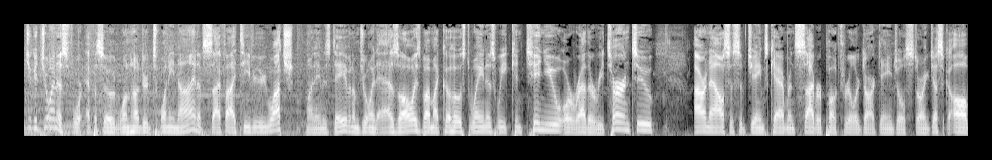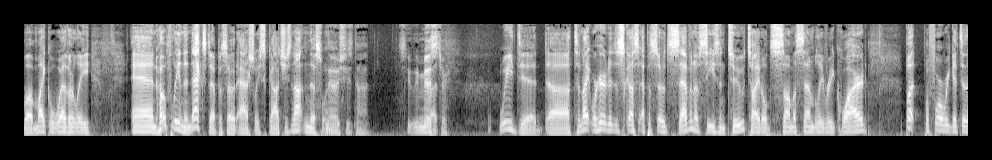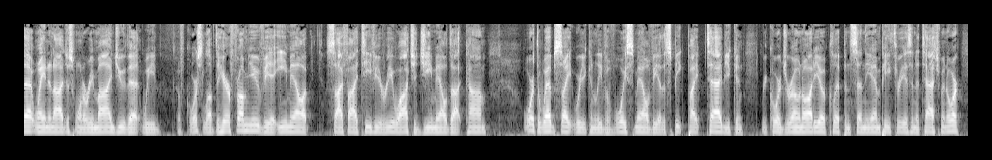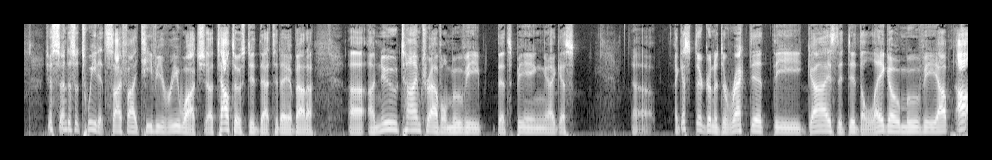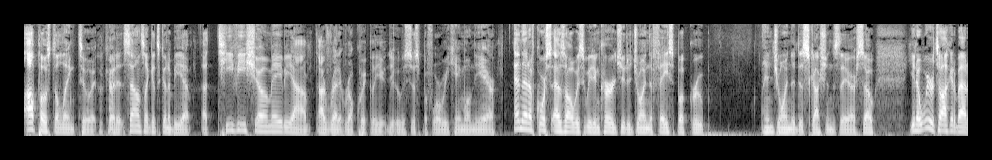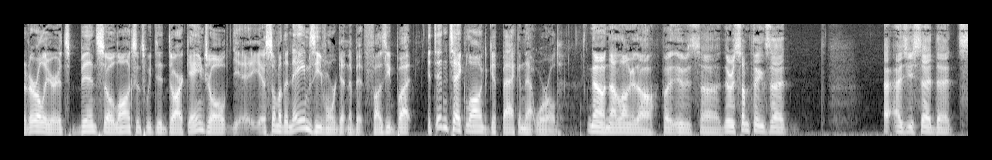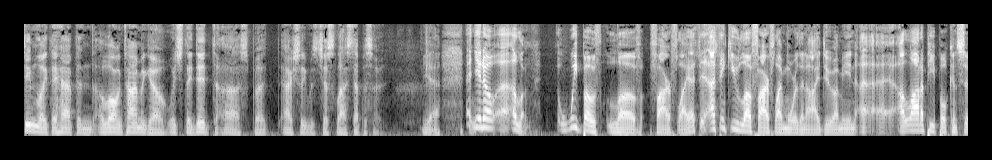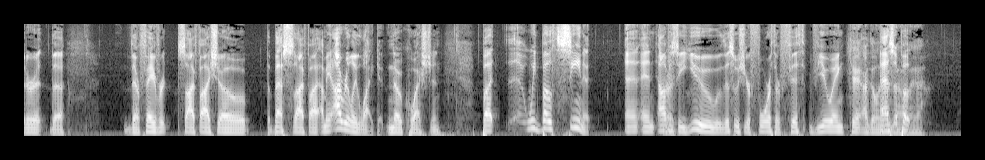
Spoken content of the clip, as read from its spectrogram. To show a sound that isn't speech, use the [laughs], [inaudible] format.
glad you could join us for episode 129 of Sci Fi TV Rewatch. My name is Dave, and I'm joined, as always, by my co host Wayne as we continue, or rather return to, our analysis of James Cameron's cyberpunk thriller Dark Angel, starring Jessica Alba, Michael Weatherly, and hopefully in the next episode, Ashley Scott. She's not in this one. No, she's not. See, we missed But- her. We did. Uh, tonight we're here to discuss episode 7 of season 2 titled Some Assembly Required. But before we get to that, Wayne and I just want to remind you that we, of course, love to hear from you via email at sci fi TV rewatch at gmail.com or at the website where you can leave a voicemail via the SpeakPipe tab. You can record your own audio clip and send the MP3 as an attachment or just send us a tweet at sci fi TV rewatch. Uh, Taltos did that today about a, uh, a new time travel movie that's being, I guess, I guess they're going to direct it. The guys that did the Lego movie, I'll, I'll, I'll post a link to it. But it sounds like it's going to be a, a TV show, maybe. Uh, I read it real quickly. It, was just before we came on the air. And then, of course, as always, we'd encourage you to join the Facebook group and join the discussions there. So, you know, we were talking about it earlier. It's been so long since we did Dark Angel. Some of the names even were getting a bit fuzzy, but it didn't take long to get back in that world. No, not long at all. But it was uh, there were some things that, as you said, that seemed like they happened a long time ago, which they did to us, but actually was just last episode. Yeah, and you know, uh, look, we both love Firefly. I, I think you love Firefly more than I do. I mean, a, a lot of people consider it the their favorite sci-fi show, the best sci-fi. I mean, I really like it, no question. But uh, we'd both seen it, and and obviously you, this was your fourth or fifth viewing. Can't I don't as opposed, yeah.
